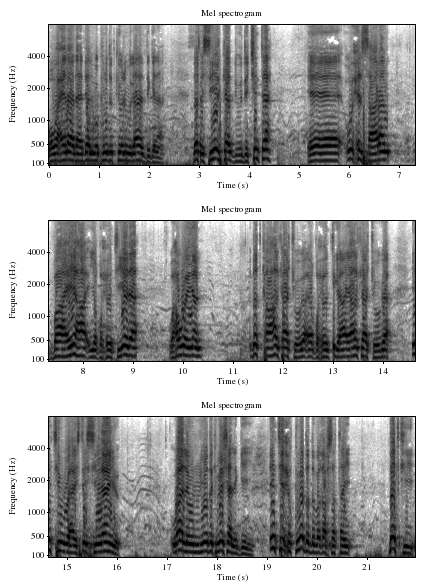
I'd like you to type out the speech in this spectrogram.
Oo waxay leedahay dee laba kuro dadkii hore magaalada deganaa. Dadka wasiirka duudejinta ee u xil saaran baahiyaha iyo qaxoontiyada. Waxa weeyaan dadka halkaa jooga ee qaxoontiga ee halkaa jooga intii uu haystay siilaanyo waa la ururiyo dadki meeshaa la geeyey. Intii xukuumadda dambe qabsatay dadkii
